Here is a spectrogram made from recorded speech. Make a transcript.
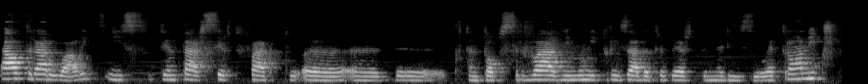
Alterar o hálito, isso tentar ser de facto, uh, uh, de, portanto, observado e monitorizado através de narizes eletrónicos,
